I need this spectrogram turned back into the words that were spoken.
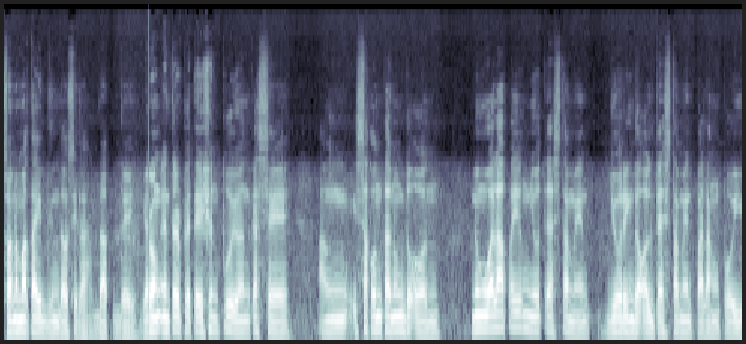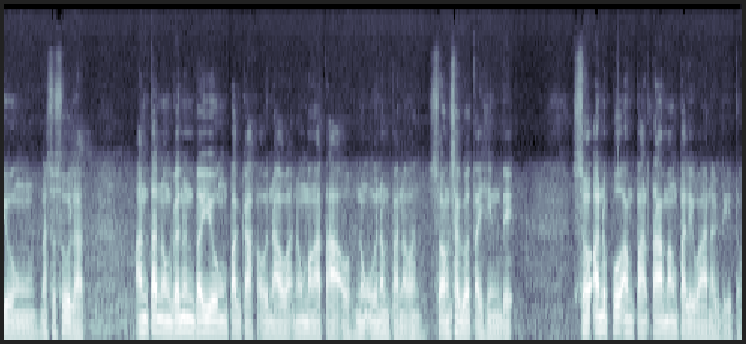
So namatay din daw sila that day. Wrong interpretation po yun kasi ang isa kong tanong doon, nung wala pa yung New Testament, during the Old Testament pa lang po yung nasusulat, ang tanong, ganun ba yung pagkakaunawa ng mga tao nung unang panahon? So ang sagot ay hindi. So ano po ang pa- tamang paliwanag dito?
